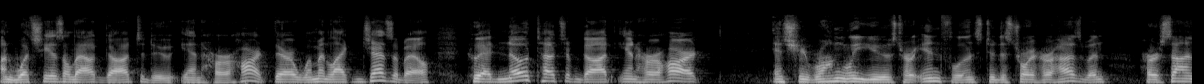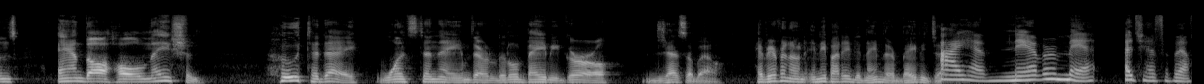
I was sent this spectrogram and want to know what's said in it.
on what she has allowed God to do in her heart. There are women like Jezebel who had no touch of God in her heart, and she wrongly used her influence to destroy her husband, her sons, and the whole nation. Who today wants to name their little baby girl Jezebel? Have you ever known anybody to name their baby Jezebel? I have never met a Jezebel.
